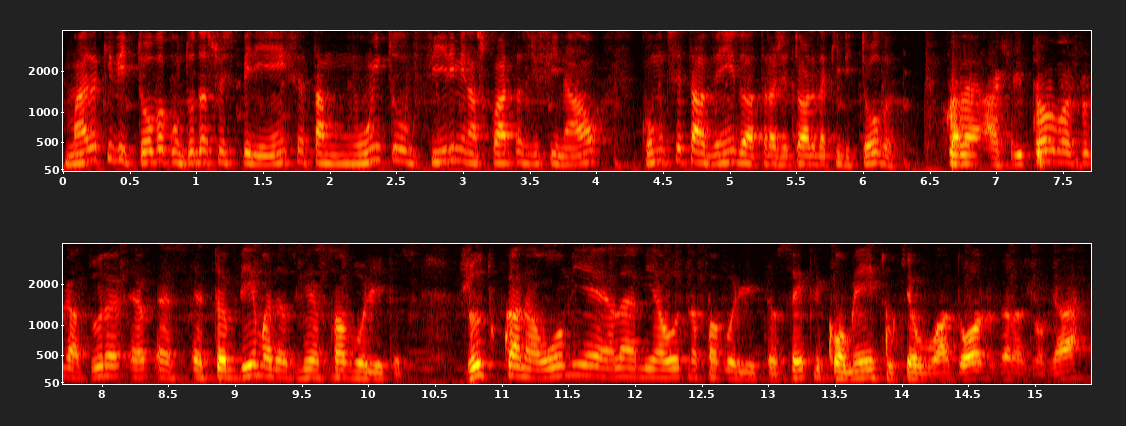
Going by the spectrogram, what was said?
Mas a Kvitova, com toda a sua experiência, está muito firme nas quartas de final. Como que você está vendo a trajetória da Kvitova? Olha, a Kvitova é uma jogadora, é, é, é, também uma das minhas favoritas. Junto com a Naomi, ela é a minha outra favorita. Eu sempre comento que eu adoro ver ela jogar.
